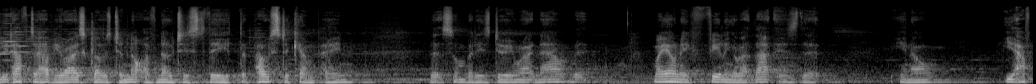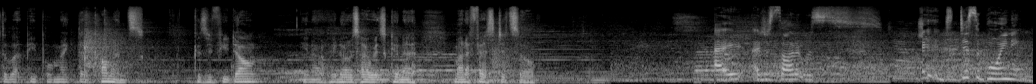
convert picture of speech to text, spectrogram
you'd have to have your eyes closed to not have noticed the, the poster campaign that somebody's doing right now. But my only feeling about that is that, you know, you have to let people make their comments because if you don't, you know, who knows how it's going to manifest itself. I, I just thought it was disappointing.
